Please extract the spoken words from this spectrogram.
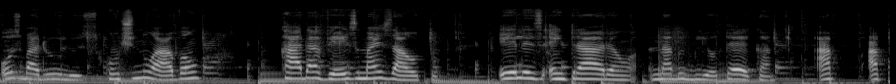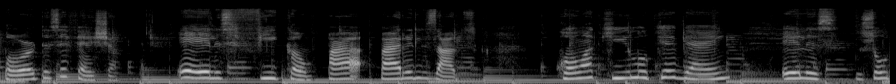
Os barulhos continuavam cada vez mais alto. Eles entraram na biblioteca, a, a porta se fecha e eles ficam pa paralisados com aquilo que vem. Eles sol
